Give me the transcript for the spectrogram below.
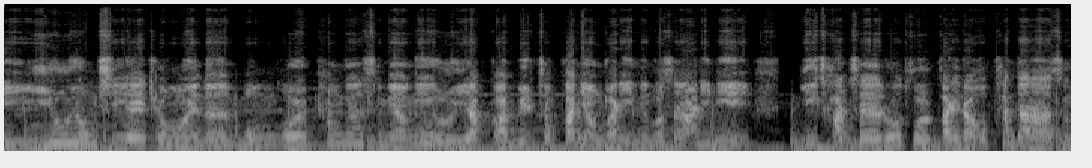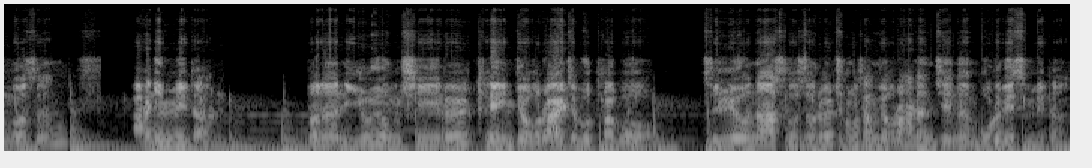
이 이우용 씨의 경우에는 몽골 평균 수명이 의학과 밀접한 연관이 있는 것은 아니니 이 자체로 돌팔이라고 판단하는 것은 아닙니다. 저는 이우용 씨를 개인적으로 알지 못하고 진료나 수술을 정상적으로 하는지는 모르겠습니다.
